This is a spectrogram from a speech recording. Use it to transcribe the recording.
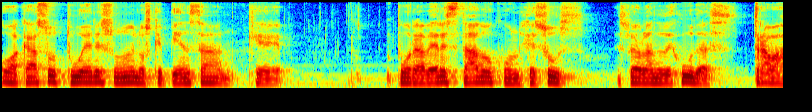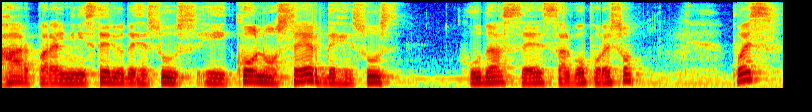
¿O acaso tú eres uno de los que piensan que por haber estado con Jesús, estoy hablando de Judas, trabajar para el ministerio de Jesús y conocer de Jesús, Judas se salvó por eso? Pues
